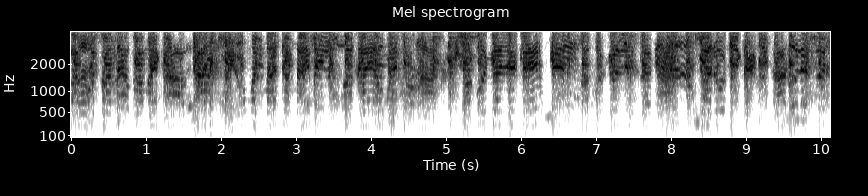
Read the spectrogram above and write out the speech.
บางคนฟังแล้วก็ไม่เก่าใจไม่รู้มันมาจากไหนไม่รู้ว่าใครเอามันเข้ามาบางคนก็เล็กเล็กแก้บางคนก็เล็กตากากระโดดที่แกงที่นาเล่นนะ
